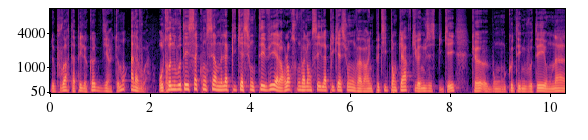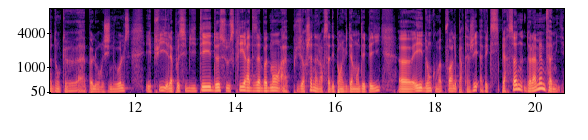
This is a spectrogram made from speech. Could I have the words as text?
de pouvoir taper le code directement à la voix. Autre nouveauté, ça concerne l'application TV. Alors lorsqu'on va lancer l'application, on va avoir une petite pancarte qui va nous expliquer que, euh, bon, côté nouveauté, on a donc euh, Apple Originals et puis la possibilité de souscrire à des abonnements à plusieurs chaînes. Alors ça dépend évidemment des pays euh, et donc on va pouvoir les partager avec six personnes de la même famille.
